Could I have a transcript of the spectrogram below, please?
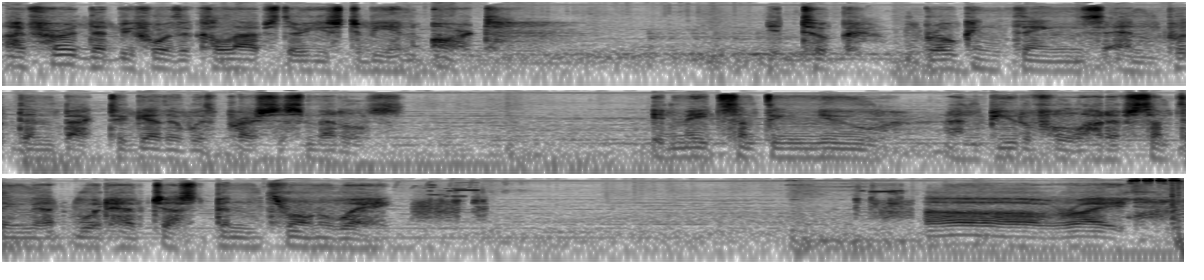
I've heard that before the collapse there used to be an art. It took broken things and put them back together with precious metals. It made something new and beautiful out of something that would have just been thrown away. Ah, right.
